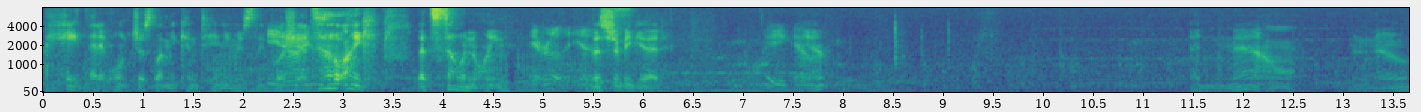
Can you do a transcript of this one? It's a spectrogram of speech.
I hate that it won't just let me continuously push I it. like, that's so annoying. It really is. This should be good. There you go. Yeah. now. No.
